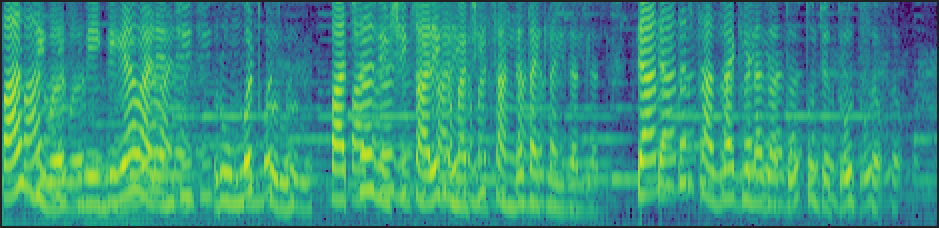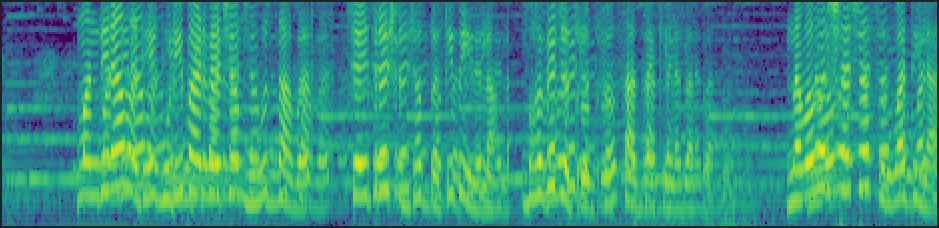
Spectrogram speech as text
पाच दिवस वेगवेगळ्या वाड्यांची रोंबट करून पाचव्या दिवशी कार्यक्रमाची सांगता केली जाते. त्यानंतर साजरा केला जातो तो जत्रोत्सव. मंदिरामध्ये गुढीपाडव्याच्या मुहूर्तावर चैत्र शुद्ध प्रतिपेदेला भव्य जत्रोत्सव साजरा केला जातो. नववर्षाच्या सुरुवातीला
